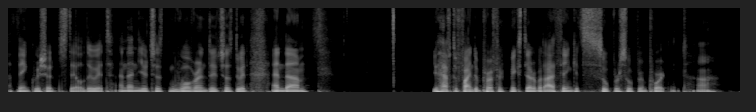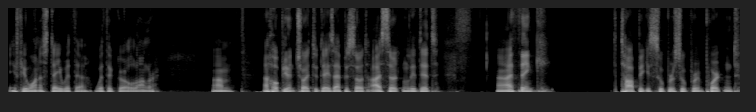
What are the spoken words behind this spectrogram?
I think we should still do it. And then you just move over and you just do it. And um you have to find the perfect mix there but i think it's super super important uh, if you want to stay with the with the girl longer. Um i hope you enjoyed today's episode. I certainly did. Uh, i think the topic is super super important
